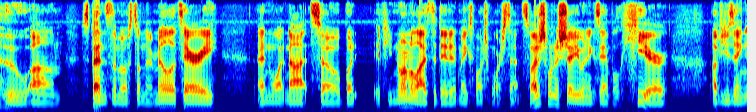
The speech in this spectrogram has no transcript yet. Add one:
who um, spends the most on their military and whatnot. So, but if you normalize the data, it makes much more sense. So I just want to show you an example here of using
